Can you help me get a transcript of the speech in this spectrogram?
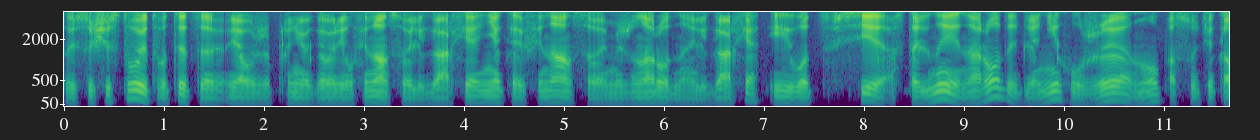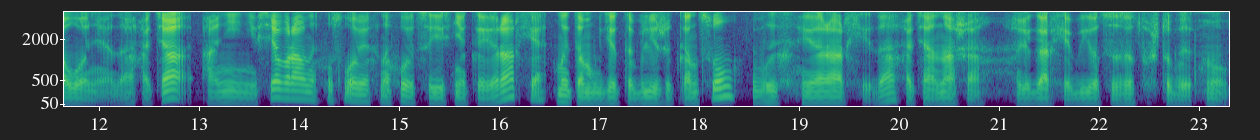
То есть существует вот это, я уже про нее говорил, финансовая олигархия, некая финансовая международная олигархия. И вот все остальные народы для них уже, ну, по сути, колония. Да? Хотя они не все в равных условиях находятся, есть некая иерархия. Мы там где-то ближе к концу в их иерархии, да, хотя наша олигархия бьется за то, чтобы ну,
